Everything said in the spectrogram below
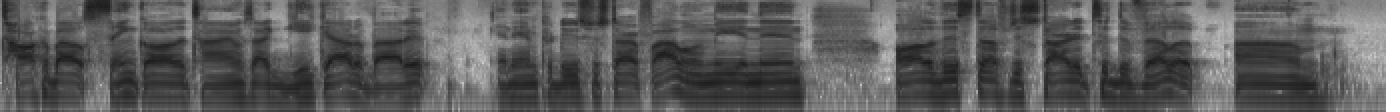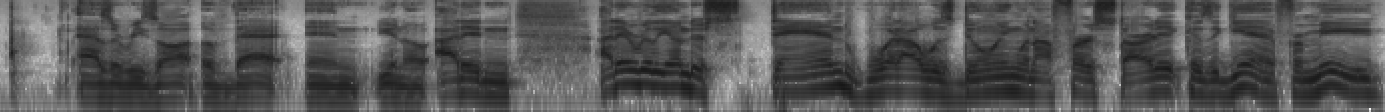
talk about sync all the times i geek out about it. And then producers start following me and then all of this stuff just started to develop um, as a result of that. And you know, I didn't, I didn't really understand what I was doing when I first started. Because again, for me,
